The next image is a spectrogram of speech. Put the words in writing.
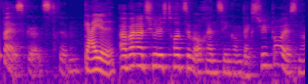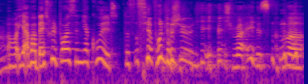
Spice Girls drin. Geil. Aber natürlich trotzdem auch NSYNC und Backstreet Boys, ne? Oh, ja, aber Backstreet Boys sind ja Kult. Das ist ja wunderschön. Ich weiß, aber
